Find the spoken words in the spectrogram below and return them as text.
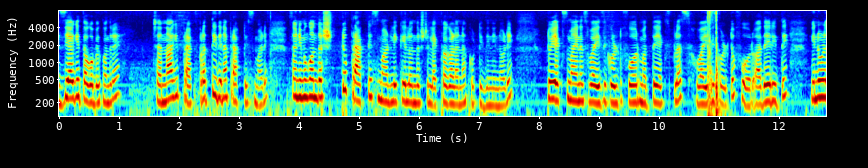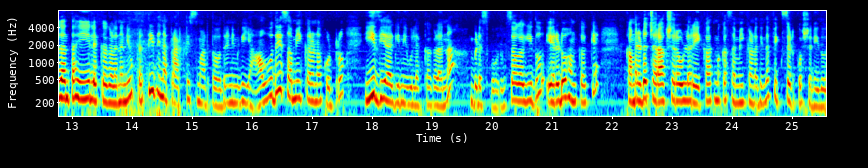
ಈಸಿಯಾಗಿ ತಗೋಬೇಕು ಅಂದರೆ ಚೆನ್ನಾಗಿ ಪ್ರ್ಯಾಕ್ ಪ್ರತಿದಿನ ಪ್ರಾಕ್ಟೀಸ್ ಮಾಡಿ. ಸೊ ನಿಮಗೊಂದಷ್ಟು ಪ್ರಾಕ್ಟೀಸ್ ಮಾಡಲಿಕ್ಕೆ ಇಲ್ಲೊಂದಷ್ಟು ಲೆಕ್ಕಗಳನ್ನು ಕೊಟ್ಟಿದ್ದೀನಿ ನೋಡಿ. Two x minus y is equal to four ಮತ್ತು x plus y is equal to four ಅದೇ ರೀತಿ ಇನ್ನುಳಿದಂತಹ ಈ ಲೆಕ್ಕಗಳನ್ನು ನೀವು ಪ್ರತಿದಿನ ಪ್ರಾಕ್ಟೀಸ್ ಮಾಡ್ತಾ ಹೋದರೆ ನಿಮಗೆ ಯಾವುದೇ ಸಮೀಕರಣ ಕೊಟ್ಟರು ಈಸಿಯಾಗಿ ನೀವು ಲೆಕ್ಕಗಳನ್ನು ಬಿಡಿಸ್ಬೋದು. ಸೊ ಹಾಗಾಗಿ ಇದು ಎರಡು ಅಂಕಕ್ಕೆ ಎರಡು ಚರಾಕ್ಷರವುಳ್ಳ ರೇಖಾತ್ಮಕ ಸಮೀಕರಣದಿಂದ ಫಿಕ್ಸೆಡ್ ಕ್ವಶನ್ ಇದು.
